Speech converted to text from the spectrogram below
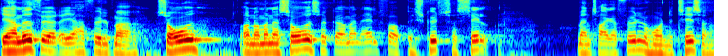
Det har medført, at jeg har følt mig såret, og når man er såret, så gør man alt for at beskytte sig selv. Man trækker følehornene til sig.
